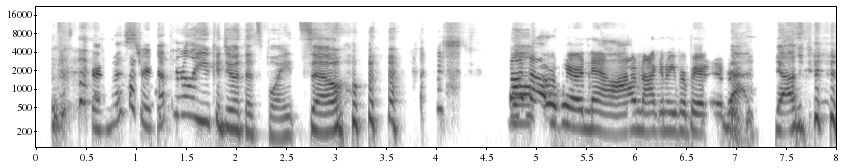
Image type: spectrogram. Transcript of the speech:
Nothing really you could do at this point. So well, I'm not prepared now. I'm not going to be prepared. Ever. Yeah. yeah.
